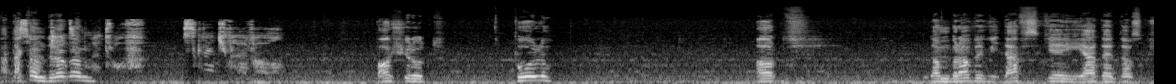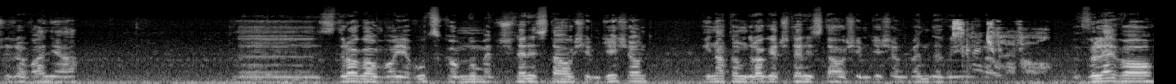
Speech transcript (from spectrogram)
A taką drogą metrów skręć w lewo. pośród pól od Dąbrowy Widawskiej jadę do skrzyżowania e, z drogą wojewódzką numer 480 i na tą drogę 480 będę wyjeżdżał w lewo. w lewo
